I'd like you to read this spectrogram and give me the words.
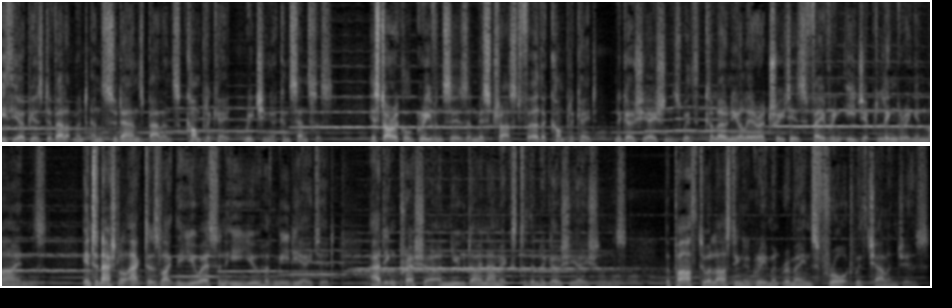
Ethiopia's development and Sudan's balance complicate reaching a consensus. Historical grievances and mistrust further complicate negotiations with colonial-era treaties favoring Egypt lingering in minds. International actors like the US and EU have mediated, adding pressure and new dynamics to the negotiations. The path to a lasting agreement remains fraught with challenges.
